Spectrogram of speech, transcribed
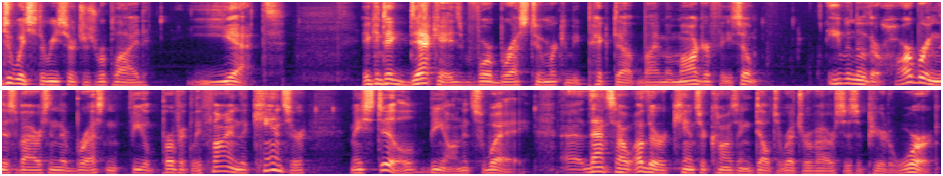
to which the researchers replied, yet. It can take decades before a breast tumor can be picked up by mammography, so even though they're harboring this virus in their breast and feel perfectly fine, the cancer may still be on its way. Uh, that's how other cancer-causing delta retroviruses appear to work.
